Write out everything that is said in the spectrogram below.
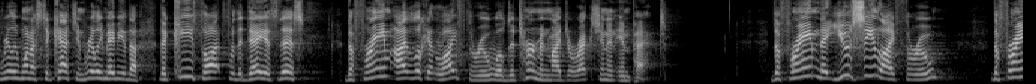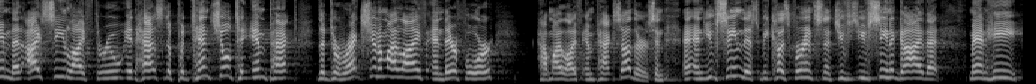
really want us to catch, and really maybe the, the key thought for the day is this the frame I look at life through will determine my direction and impact. The frame that you see life through, the frame that I see life through, it has the potential to impact the direction of my life and therefore how my life impacts others. And, and you've seen this because, for instance, you've, you've seen a guy that, man, he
